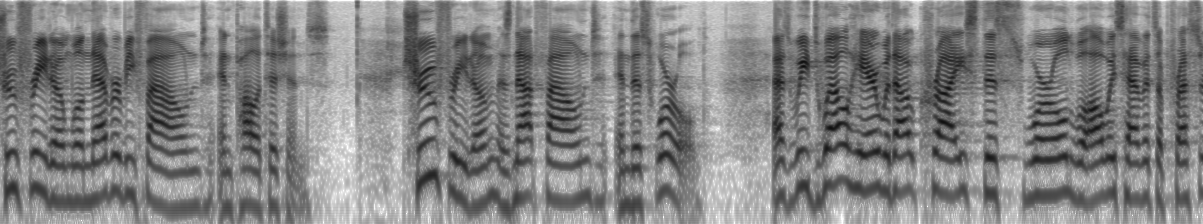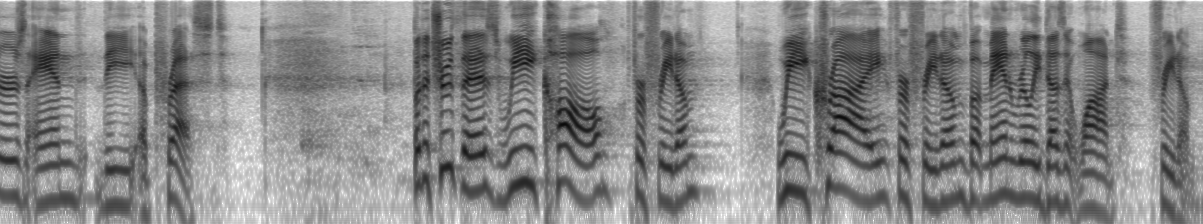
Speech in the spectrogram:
True freedom will never be found in politicians. True freedom is not found in this world. As we dwell here without Christ, this world will always have its oppressors and the oppressed. But the truth is, we call for freedom, we cry for freedom, but man really doesn't want freedom.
